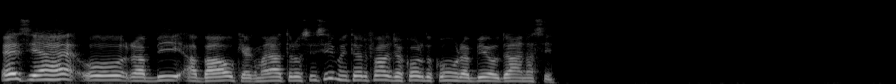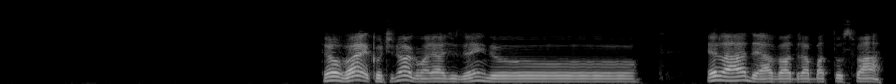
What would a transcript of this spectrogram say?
Esse é o Rabi Abau, que a Gemara trouxe em cima, então ele fala de acordo com o Rabi Odanassi. Então vai, continua a Gemara dizendo... Ela de Avad Rabatosfa.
